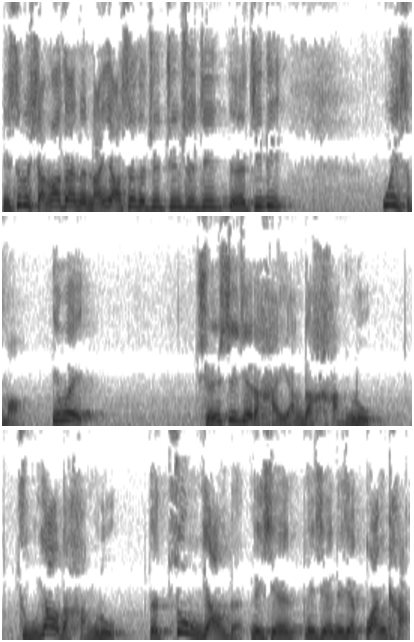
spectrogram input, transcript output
你是不是想要在呢南亚设个军军事基呃基地？为什么？因为。全世界的海洋的航路，主要的航路的重要的那些那些那些关卡，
